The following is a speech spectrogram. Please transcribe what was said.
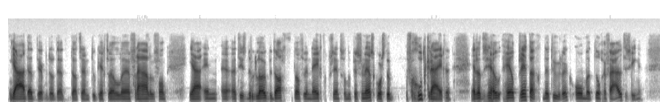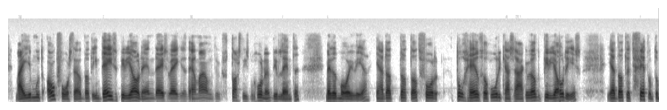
Ja, dat, dat, dat, dat zijn natuurlijk echt wel verhalen van. Ja, en het is natuurlijk leuk bedacht dat we 90% van de personeelskosten vergoed krijgen. En dat is heel, heel prettig natuurlijk om het nog even uit te zingen. Maar je moet ook voorstellen dat in deze periode, en deze week is het helemaal natuurlijk fantastisch begonnen, die lente, met het mooie weer. Ja, dat dat, dat voor toch heel veel horecazaken wel de periode is. Ja, dat het vet op de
